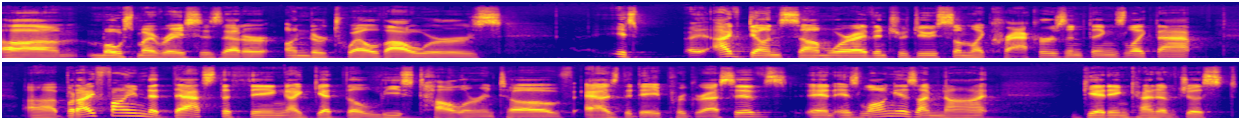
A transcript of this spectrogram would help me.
Um, most my races that are under 12 hours, it's I've done some where I've introduced some like crackers and things like that. Uh, but I find that that's the thing I get the least tolerant of as the day progresses. And as long as I'm not getting kind of just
